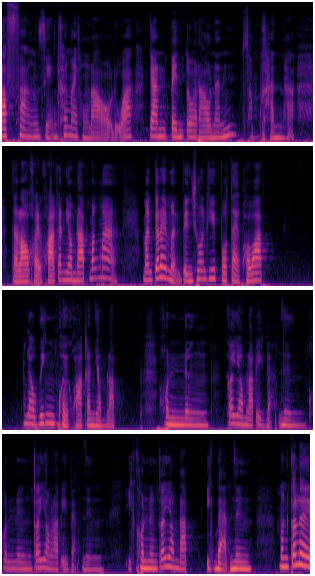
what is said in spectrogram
รับฟังเสียงข้างในของเรา หรือว่าการเป็นตัวเรานั้นสำคัญค่ะ แต่เราขอยคว้ากันยอมรับมาก ๆ มันก็เลยเหมือนเป็นช่วงที่โปรแตกเพราะว่า เราวิ่งขอยคว้ากันยอมรับ คนหนึ่งก็ยอมรับอีกแบบหนึง่งคนหนึ่งก็ยอมรับอีกแบบหนึง่งอีกคนนึงก็ยอมรับอีกแบบหนึง่งมันก็เลย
